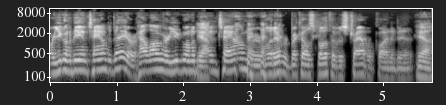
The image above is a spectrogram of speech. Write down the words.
are you going to be in town today, or how long are you going to be yeah. in town, or whatever, because both of us travel quite a bit. Yeah.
